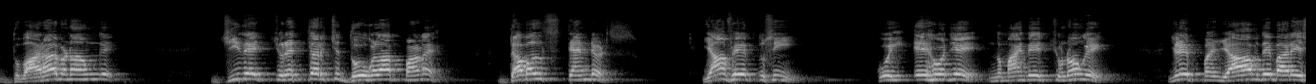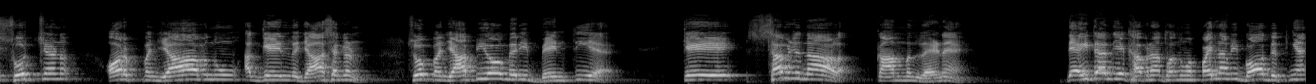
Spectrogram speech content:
ਦੁਬਾਰਾ ਬਣਾਉਂਗੇ, ਜਿਹਦੇ ਚਰਿੱਤਰ 'ਚ ਦੋਗਲਾਪਣ ਹੈ ਡਬਲ ਸਟੈਂਡਰਡਸ ਜਾਂ ਫਿਰ ਤੁਸੀਂ ਕੋਈ ਇਹੋ ਜਿਹੇ ਨੁਮਾਇੰਦੇ ਚੁਣੋਗੇ, ਜਿਹੜੇ ਪੰਜਾਬ ਦੇ ਬਾਰੇ ਸੋਚਣ ਔਰ ਪੰਜਾਬ ਨੂੰ ਅੱਗੇ ਲਿਜਾ ਸਕਣ। ਸੋ ਪੰਜਾਬੀਓ, ਮੇਰੀ ਬੇਨਤੀ ਹੈ ਕਿ ਸਮਝ ਨਾਲ ਕੰਮ ਲੈਣਾ ਹੈ। ਤੇ ਇਦਾਂ ਦੀਆਂ ਖਬਰਾਂ ਤੁਹਾਨੂੰ ਮੈਂ ਪਹਿਲਾਂ ਵੀ ਬਹੁਤ ਦਿੱਤੀਆਂ।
